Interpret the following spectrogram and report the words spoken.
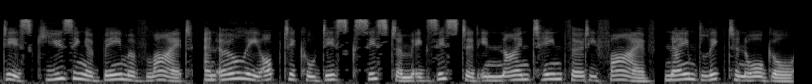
disc using a beam of light. An early optical disc system existed in 1935, named Lichttonorgel.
